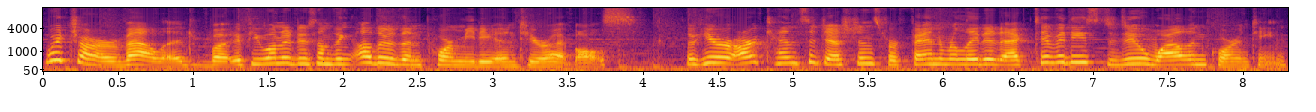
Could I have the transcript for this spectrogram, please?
Which are valid, but if you want to do something other than pour media into your eyeballs. So here are our 10 suggestions for fandom related activities to do while in quarantine.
